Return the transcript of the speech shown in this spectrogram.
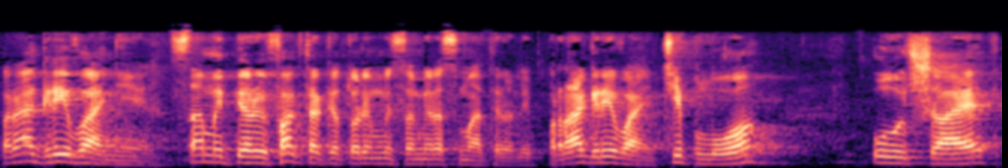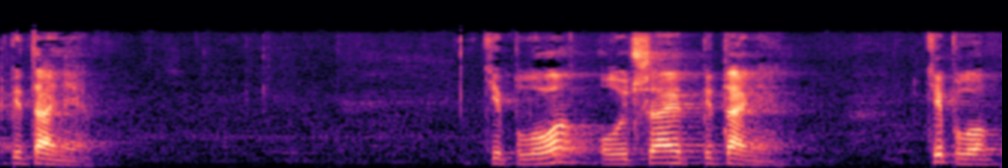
Прогревание. Самый первый фактор, который мы с вами рассматривали. Прогревание. Тепло улучшает питание. Тепло улучшает питание. Тепло.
